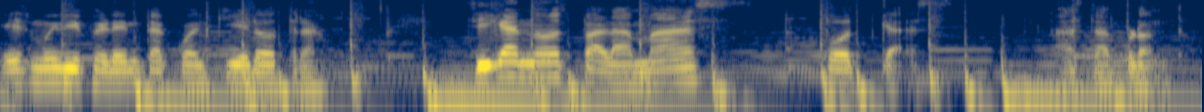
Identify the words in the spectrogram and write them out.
es muy diferente a cualquier otra. Síganos para más podcasts. Hasta pronto.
